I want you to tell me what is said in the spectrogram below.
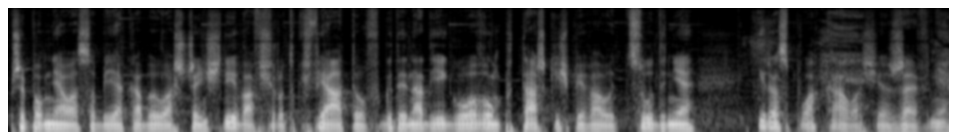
Przypomniała sobie, jaka była szczęśliwa wśród kwiatów, gdy nad jej głową ptaszki śpiewały cudnie i rozpłakała się rzewnie.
